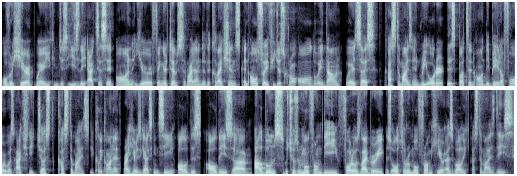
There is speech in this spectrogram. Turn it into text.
over here where you can just easily access it on your fingertips right under the collections. And also if you just scroll all the way down where it says customize and reorder, this button on the beta 4 was actually just customized. You click on it right here as you guys can see all of this, all these uh, albums which was removed from the photos library is also removed from here as well. You customize these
